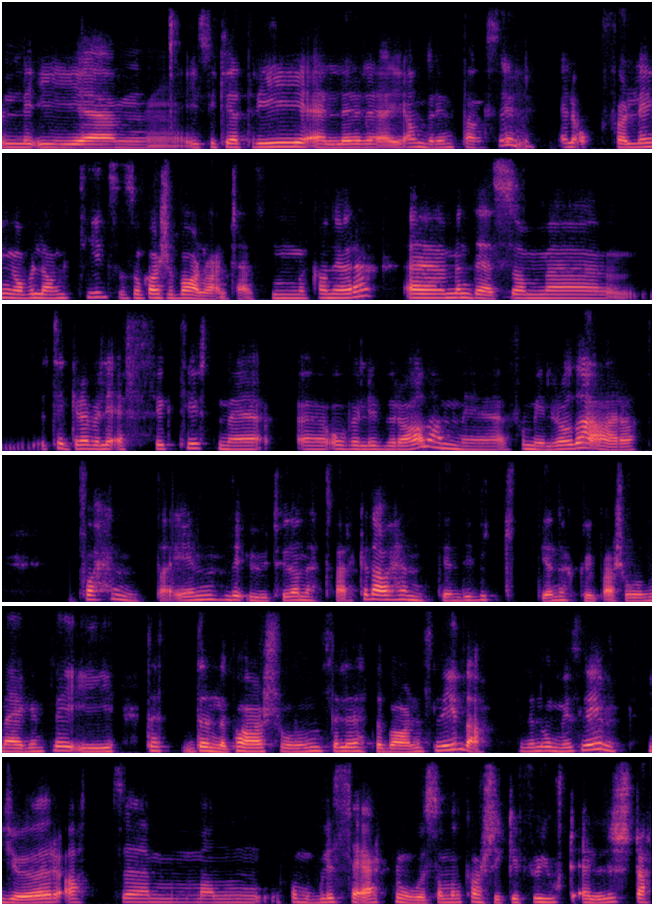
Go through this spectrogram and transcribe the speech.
I, eh, i psykiatri eller i andre instanser. Eller oppfølging over lang tid, sånn som kanskje barnevernstjenesten kan gjøre. Men det som jeg tenker er veldig effektivt med, og veldig bra da, med familierådet, er at få henta inn det utvida nettverket da, og hente inn de viktige nøkkelpersonene egentlig i det, denne personens eller dette barnets liv, da, den unges liv, gjør at man får mobilisert noe som man kanskje ikke får gjort ellers da,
